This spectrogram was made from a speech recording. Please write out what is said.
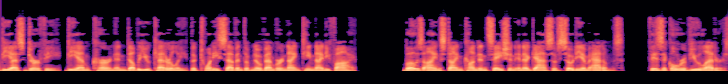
D. S. Durfee, D. M. Kurn and W. Ketterle the 27th of November 1995. Bose–Einstein condensation in a gas of sodium atoms. Physical Review Letters.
